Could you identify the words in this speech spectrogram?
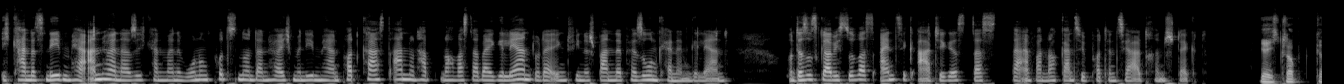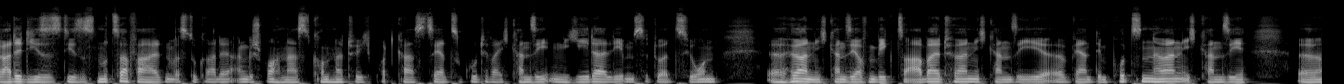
Ich kann das nebenher anhören, also ich kann meine Wohnung putzen und dann höre ich mir nebenher einen Podcast an und habe noch was dabei gelernt oder irgendwie eine spannende Person kennengelernt. Und das ist, glaube ich, so was Einzigartiges, dass da einfach noch ganz viel Potenzial drin steckt. Ja, ich glaube, gerade dieses, dieses Nutzerverhalten, was du gerade angesprochen hast, kommt natürlich Podcasts sehr zugute, weil ich kann sie in jeder Lebenssituation äh, hören. Ich kann sie auf dem Weg zur Arbeit hören, ich kann sie äh, während dem Putzen hören, ich kann sie äh,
